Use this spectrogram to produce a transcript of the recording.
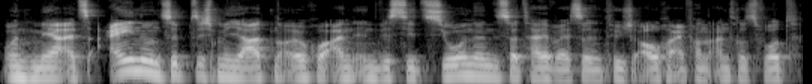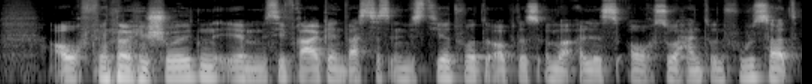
und mehr als 71 Milliarden Euro an Investitionen. Das ist ja teilweise natürlich auch einfach ein anderes Wort, auch für neue Schulden. Ähm, ist die Frage, in was das investiert wurde, ob das immer alles auch so Hand und Fuß hat.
